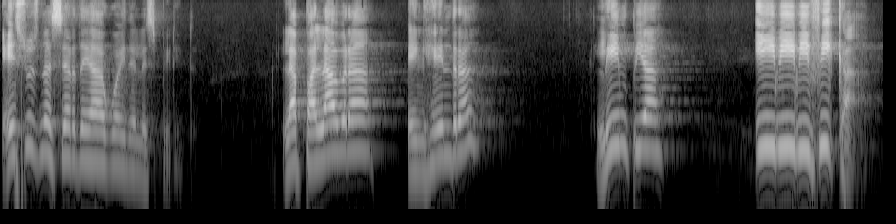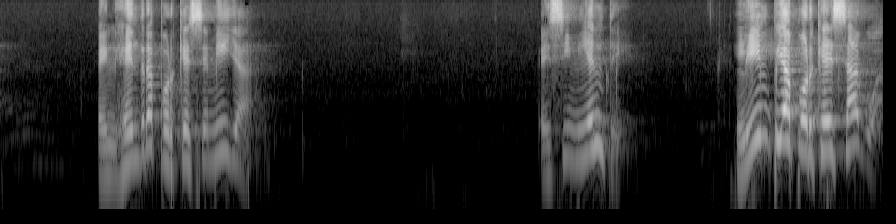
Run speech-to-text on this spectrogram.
Eso es nacer de agua y del Espíritu. La palabra engendra, limpia y vivifica. Engendra porque es semilla. Es simiente. Limpia porque es agua.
